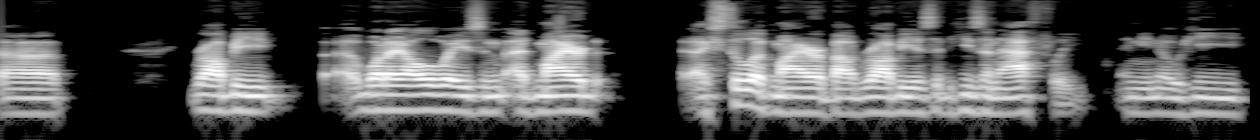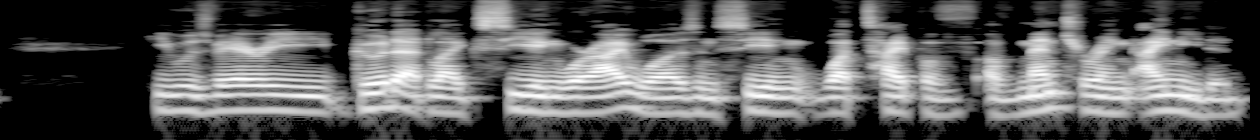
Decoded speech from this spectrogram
Uh, Robby, uh, what I always admired, I still admire about Robby is that he's an athlete, and you know he he was very good at like seeing where I was and seeing what type of of mentoring I needed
